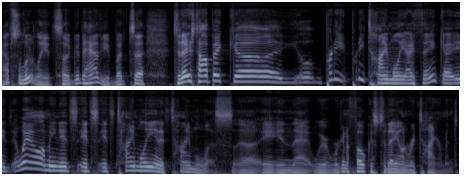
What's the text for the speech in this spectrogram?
Absolutely, it's uh, good to have you. But uh, today's topic, uh, pretty pretty timely, I think. It, well, I mean, it's it's it's timely and it's timeless uh, in that we're we're going to focus today on retirement.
